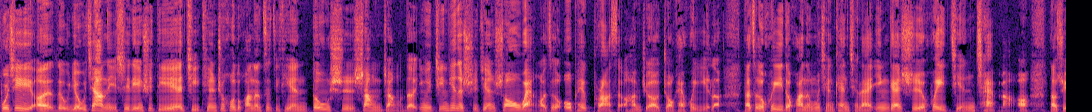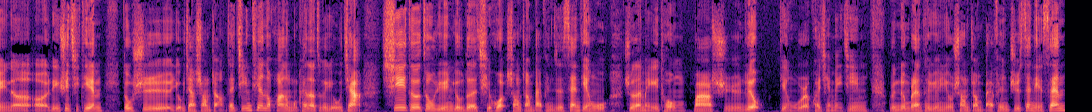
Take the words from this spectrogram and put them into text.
国际呃的油价呢也是连续跌几天之后的话呢，这几天都是上涨的。因为今天的时间稍晚啊，这个 OPEC Plus 啊，他们就要召开会议了。那这个会议的话呢，目前看起来应该是会减产嘛啊，那所以呢，呃，连续几天都是油价上涨。在今今天的话呢，我们看到这个油价，西德州原油的期货上涨百分之三点五，在每一桶八十六点五二块钱美金，伦敦布兰特原油上涨百分之三点三，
